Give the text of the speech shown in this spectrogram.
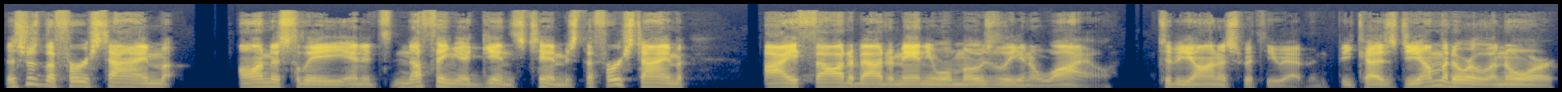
This was the first time, honestly, and it's nothing against him. It's the first time I thought about Emmanuel Moseley in a while, to be honest with you, Evan, because Deommodore Lenoir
